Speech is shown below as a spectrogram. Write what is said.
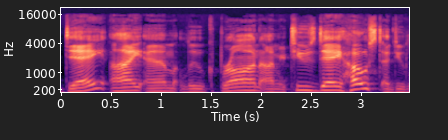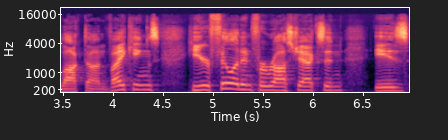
day. I am Luke Braun. I'm your Tuesday host. I do Locked On Vikings. Here, filling in for Ross Jackson is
